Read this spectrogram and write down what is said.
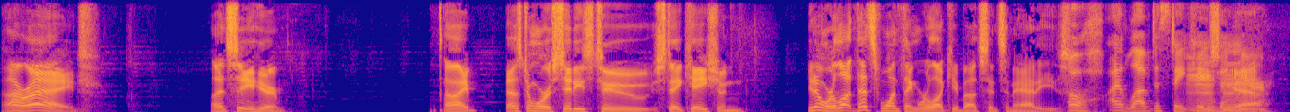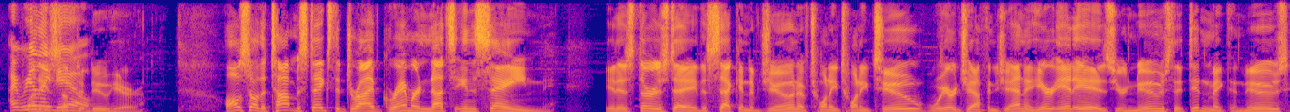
All right. Let's see here. All right. Best and worst cities to staycation. You know, we're a lot. That's one thing we're lucky about Cincinnati's. Oh, I love to staycation Mm-hmm. Yeah. here. I Plenty really of do. stuff to do here. Also, the top mistakes that drive grammar nuts insane. It is Thursday, the 2nd of June of 2022. We're Jeff and Jen, and here it is your news that didn't make the news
